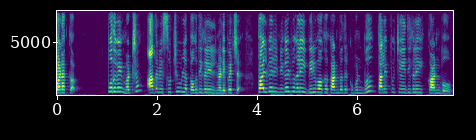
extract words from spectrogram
வணக்கம். புதுவை மற்றும் அதனை சுற்றியுள்ள பகுதிகளில் நடைபெற்ற பல்வேறு நிகழ்வுகளை விரிவாக காண்பதற்கு முன்பு தலைப்புச் செய்திகளை காண்போம்.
